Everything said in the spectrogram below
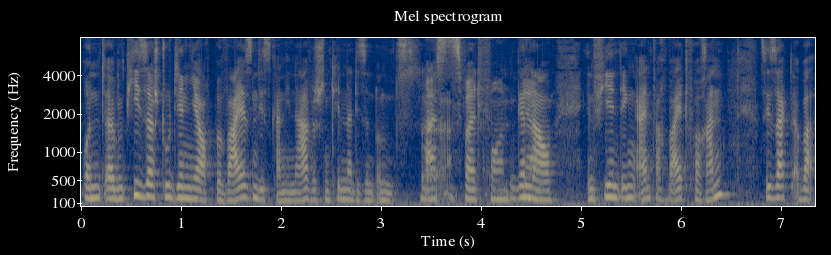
Und ähm, PISA-Studien ja auch beweisen, die skandinavischen Kinder, die sind uns äh, Meistens weit vorn. Genau, Ja. in vielen Dingen einfach weit voran. Sie sagt aber,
